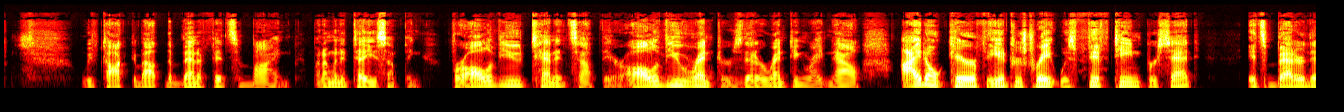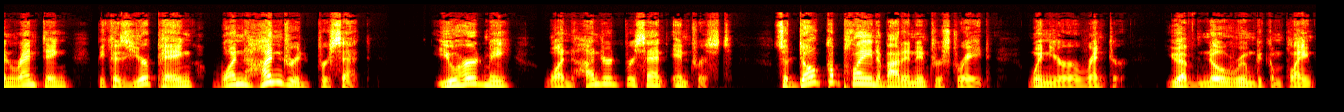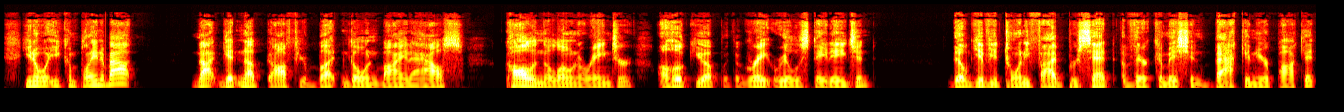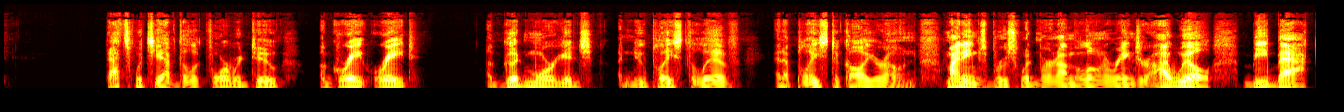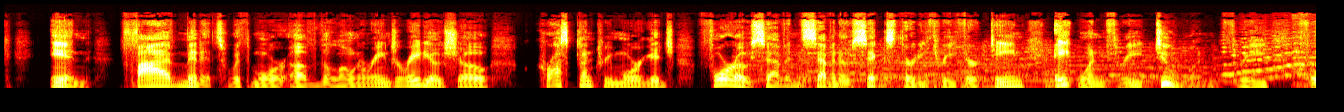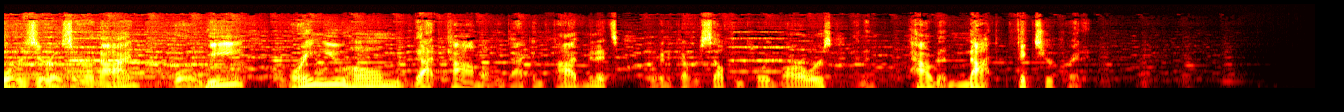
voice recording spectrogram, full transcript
We've talked about the benefits of buying, but I'm going to tell you something. For all of you tenants out there, all of you renters that are renting right now, I don't care if the interest rate was 15%, it's better than renting because you're paying 100%. You heard me 100% interest. So don't complain about an interest rate when you're a renter. You have no room to complain. You know what you complain about? Not getting up off your butt and going buying a house, calling the loan arranger. I'll hook you up with a great real estate agent. They'll give you 25% of their commission back in your pocket. That's what you have to look forward to. A great rate a good mortgage, a new place to live, and a place to call your own. My name's Bruce Woodburn. I'm the loan arranger. I will be back in five minutes with more of the Loan Arranger radio show. CrossCountry Mortgage 407 706 3313 813 213 4009 or we. I'll be back in five minutes. We're going to cover self employed borrowers and how to not fix your credit.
